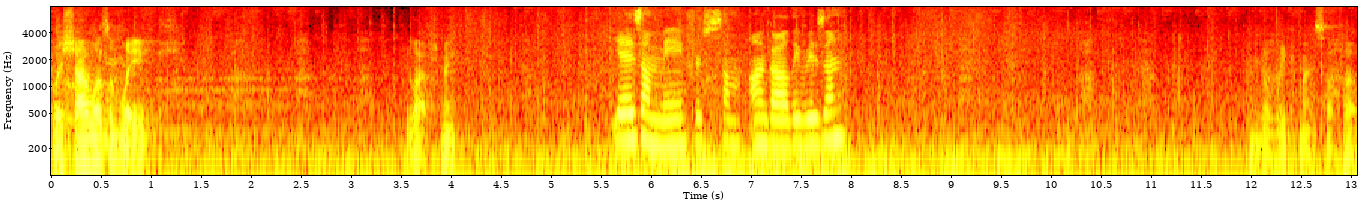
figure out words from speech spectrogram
Wish I was awake. He left me. Yeah, he's on me for some ungodly reason. I'm gonna wake myself up.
